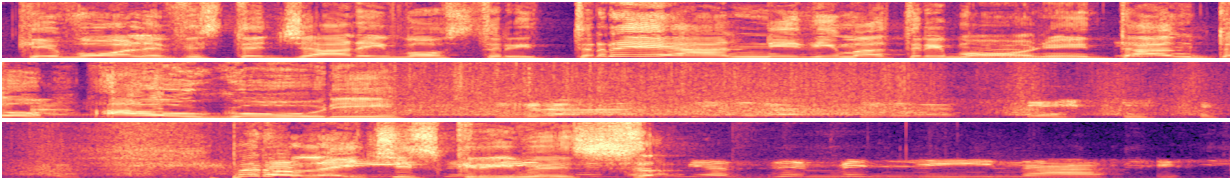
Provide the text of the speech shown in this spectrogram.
che vuole festeggiare i vostri tre anni di matrimonio? Intanto, auguri. Grazie, grazie, grazie. Però Eh lei ci scrive, Denise è la mia gemellina, sì, sì,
